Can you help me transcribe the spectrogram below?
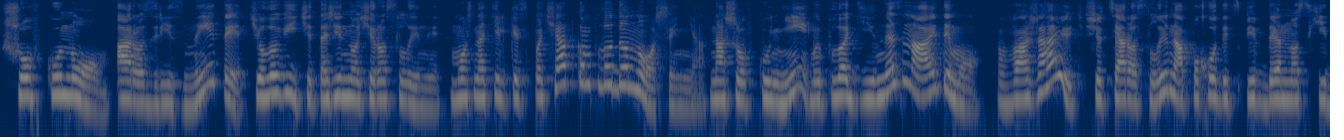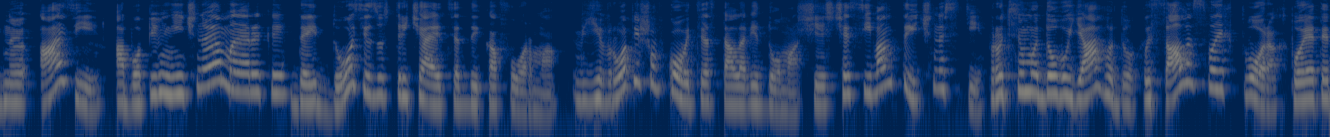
шовкуном, а розрізнити чоловічі та жіночі рослини можна тільки з початком плодоношення. На шовкуні ми плодів не знайдемо. Вважають, що ця рослина походить з Південно-Східної Азії або Північної Америки, де й досі зустрічається дика форма. В Європі шовковиця стала відома ще з часів античності. Про цю медову ягоду писали в своїх творах поети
